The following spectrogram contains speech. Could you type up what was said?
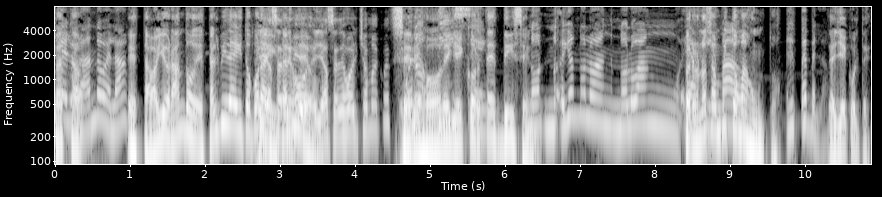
Khalifa que esta- llorando, ¿verdad? estaba llorando. Está el videito por ella, ahí, se está el dejó, video. ella se dejó el chamaco este. se Bueno, dejó de Jay Cortés, dicen. No, no, ellos no lo han, no lo han eh, pero no se han visto más juntos. Es, es verdad. De Jay Cortés.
